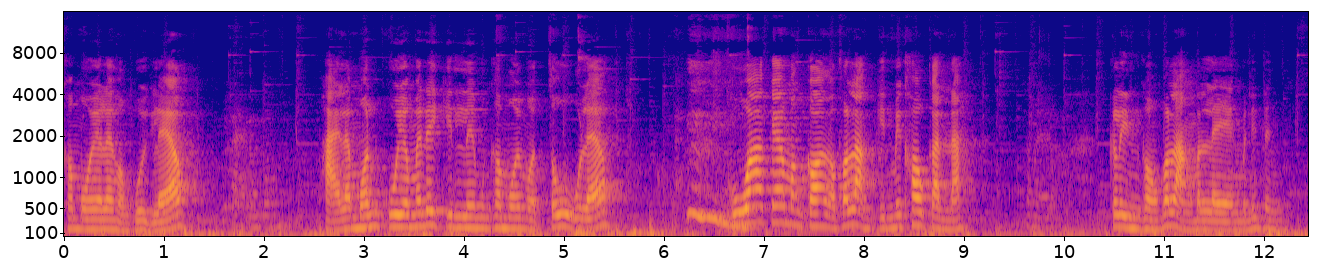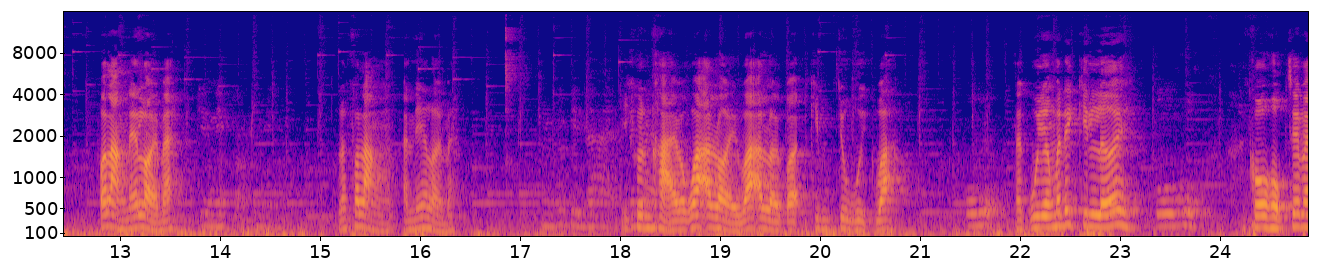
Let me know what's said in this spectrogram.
ขโมยอะไรของกูอีกแล้วผายละม้นกูยังไม่ได้กินเลยมึงขโมยหมดตู้กูแล้ว กูว่าแก้วมังกรกับฝรั่งกินไม่เข้ากันนะทำไมล่ะ กลิ่นของฝรั่งมันแรงไปนิดนึงฝรั่งเนี่ยอร่อยไหมกินนิดก่อนกินนิดแล้วฝรั่งอันนี้อร่อยไหมมันก็กินได้อีกคนขายบอกว่าอร่อยว่าอร่อยกว่ากิมจูอีกว่ากูแต่กูยังไม่ได้กินเลยกูหกโกหกใช่ไหม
